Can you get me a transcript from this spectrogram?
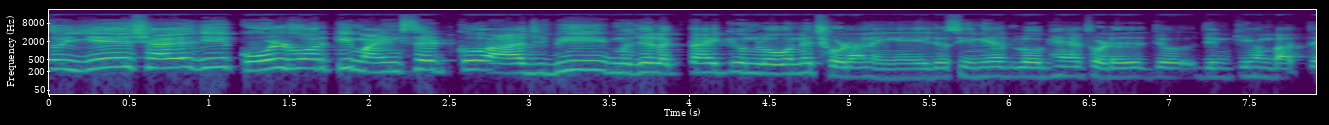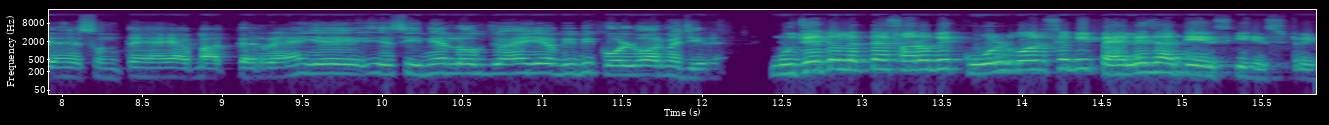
तो ये शायद ये कोल्ड वॉर की माइंडसेट को आज भी मुझे लगता है कि उन लोगों ने छोड़ा नहीं है। ये जो सीनियर लोग हैं थोड़े जो जिनकी हम बातें सुनते हैं या बात कर रहे हैं ये ये सीनियर लोग जो हैं ये अभी भी कोल्ड वॉर में जी रहे हैं। मुझे तो लगता है सौरभ ये कोल्ड वॉर से भी पहले जाती है इसकी हिस्ट्री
